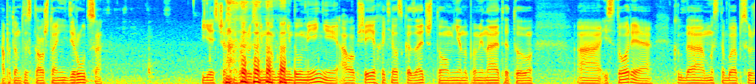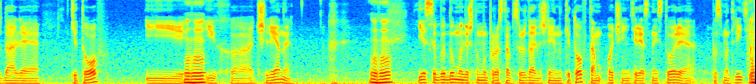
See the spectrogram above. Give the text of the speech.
А потом ты сказал, что они дерутся. Я сейчас нахожусь немного в недоумении, а вообще я хотел сказать, что мне напоминает эту а, история, когда мы с тобой обсуждали китов и угу. их а, члены. Угу. Если вы думали, что мы просто обсуждали члены китов, там очень интересная история. Посмотрите,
